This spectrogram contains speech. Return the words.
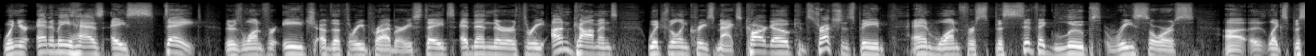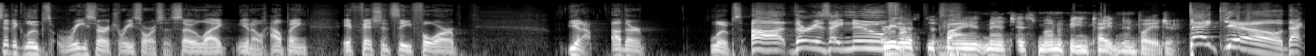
when your enemy has a state. There's one for each of the three primary states. And then there are three uncommons, which will increase max cargo, construction speed, and one for specific loops resource, uh, like specific loops research resources. So, like, you know, helping efficiency for, you know, other loops. Uh, there is a new. Doritos, Defiant, Mantis, Monaveen, Titan, and Voyager. Thank you. That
